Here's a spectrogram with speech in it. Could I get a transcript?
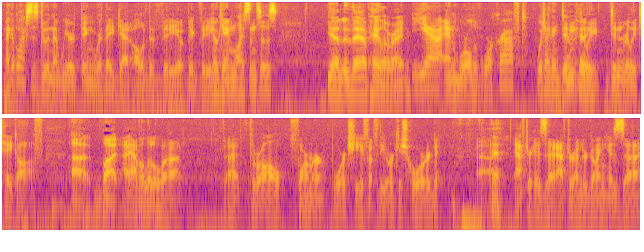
Megablocks is doing that weird thing where they get all of the video big video game licenses. Yeah, they have Halo, right? Yeah, and World of Warcraft, which I think didn't Okay. really didn't really take off. Uh, but I have a little uh, uh, Thrall, former war chief of the Orcish Horde, uh, after his uh, after undergoing his uh,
